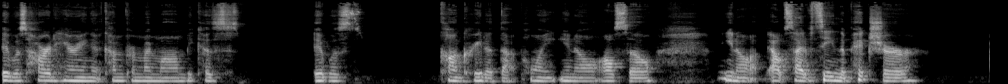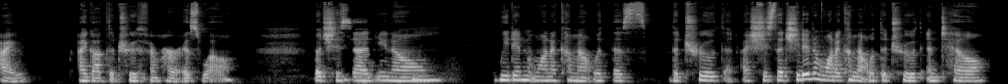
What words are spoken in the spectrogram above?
it was hard hearing it come from my mom because it was concrete at that point, you know. Also, you know, outside of seeing the picture, I I got the truth from her as well. But she said, you know, mm. we didn't want to come out with this the truth. She said she didn't want to come out with the truth until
